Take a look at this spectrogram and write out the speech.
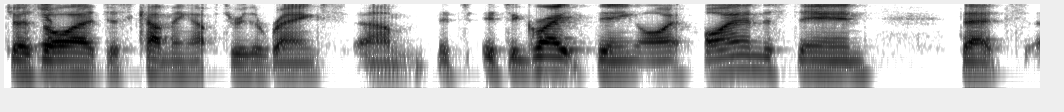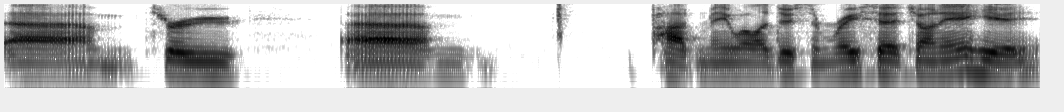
Josiah just coming up through the ranks. Um, it's it's a great thing. I I understand that um, through, um, pardon me, while I do some research on air here,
